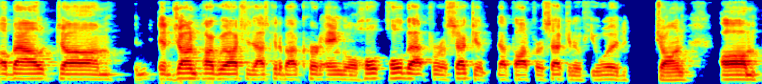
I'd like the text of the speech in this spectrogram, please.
about, um, and- and John Pagliacci is asking about Kurt Angle. Hold, hold that for a second, that thought for a second, if you would, John. Um,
